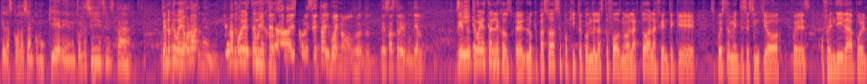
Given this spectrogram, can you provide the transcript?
que las cosas sean como quieren. Entonces sí, sí está. Pero no te vayas- ya ahora- tienen- ahora No ponle tan lejos. a esa receta y bueno, desastre mundial. Fíjate, Sí, no te vayas tan es- lejos. Eh, lo que pasó hace poquito con The Last of Us, ¿no? La, toda la gente que supuestamente se sintió, pues, ofendida por el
